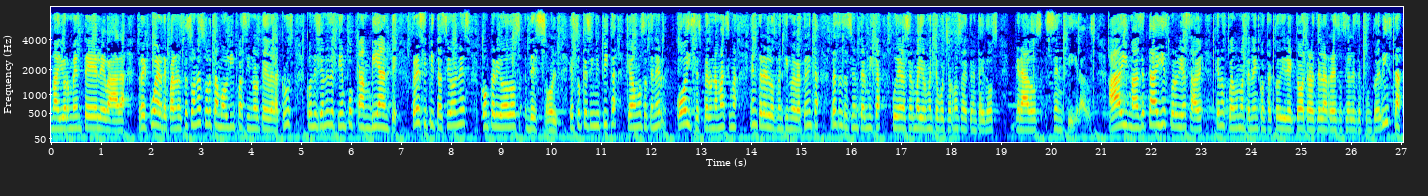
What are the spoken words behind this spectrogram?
mayormente elevada. Recuerde, para nuestra zona sur Tamaulipas y norte de Veracruz, condiciones de tiempo cambiante precipitaciones con periodos de sol. ¿Esto qué significa? Que vamos a tener, hoy se espera una máxima entre los 29 a 30, la sensación térmica pudiera ser mayormente bochornosa de 32 grados centígrados. Hay más detalles, pero ya sabe que nos podemos mantener en contacto directo a través de las redes sociales de punto de vista.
